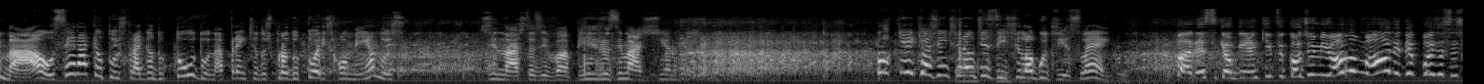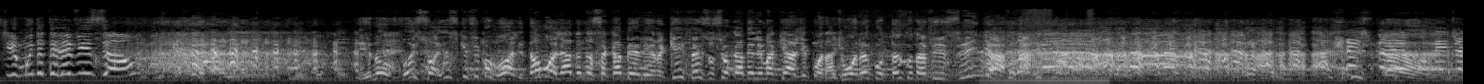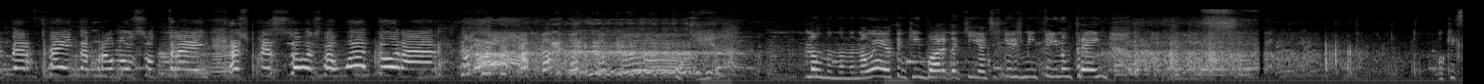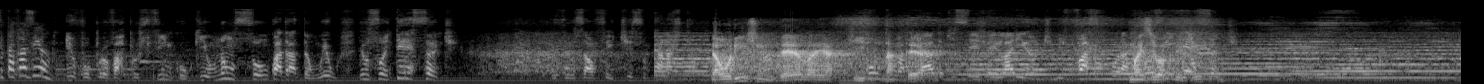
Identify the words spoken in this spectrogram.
Foi mal. Será que eu tô estragando tudo na frente dos produtores romenos? Ginastas e vampiros, imagina. Por que, que a gente não desiste logo disso, hein? Parece que alguém aqui ficou de miolo mole depois de assistir muita televisão. E não foi só isso que ficou mole. Dá uma olhada nessa cabeleira. Quem fez o seu cabelo e maquiagem, Coragem? O orangotango da vizinha? Esta é a comédia perfeita para o nosso trem. As pessoas vão adorar. Não, não, não, não, não. Eu tenho que ir embora daqui antes que eles me enfiem num trem. O que, que você tá fazendo? Eu vou provar pros Finkel que eu não sou um quadradão. Eu, eu sou interessante. Eu vou usar o feitiço canastrão. A origem dela é aqui, Conte na uma piada Terra. que seja hilariante. Me faça Mas eu e acredito.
